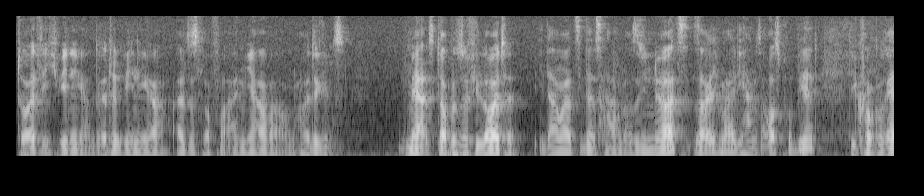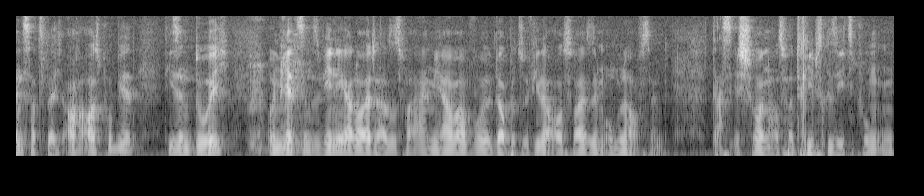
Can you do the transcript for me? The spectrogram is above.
deutlich weniger, ein Drittel weniger, als es noch vor einem Jahr war. Und heute gibt es mehr als doppelt so viele Leute, wie damals, die das haben. Also die Nerds, sage ich mal, die haben es ausprobiert. Die Konkurrenz hat es vielleicht auch ausprobiert. Die sind durch. Und jetzt sind es weniger Leute, als es vor einem Jahr war, obwohl doppelt so viele Ausweise im Umlauf sind. Das ist schon aus Vertriebsgesichtspunkten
